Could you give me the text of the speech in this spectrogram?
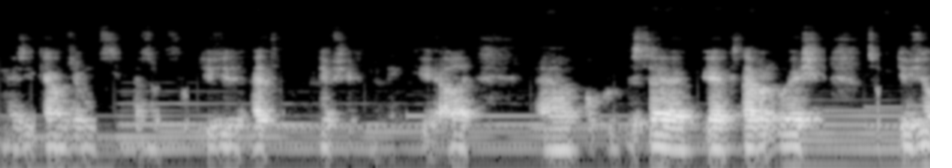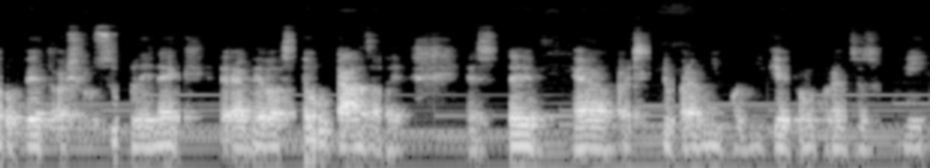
neříkám, že musíme soutěžit hned všechny linky, ale eh, pokud by se, jak navrhuješ, soutěžilo 5 až 8 linek, které by vlastně ukázaly, jestli eh, pražský dopravní podnik je konkurenceschopný,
